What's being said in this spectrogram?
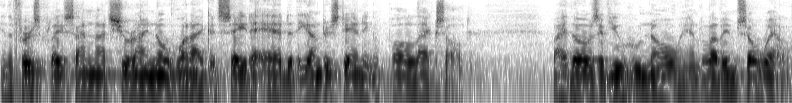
In the first place, I'm not sure I know what I could say to add to the understanding of Paul Laxalt by those of you who know and love him so well.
